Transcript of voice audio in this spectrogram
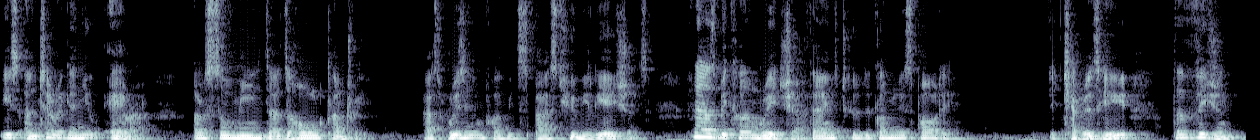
is entering a new era also means that the whole country has risen from its past humiliations and has become richer thanks to the Communist Party. It carries here the vision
